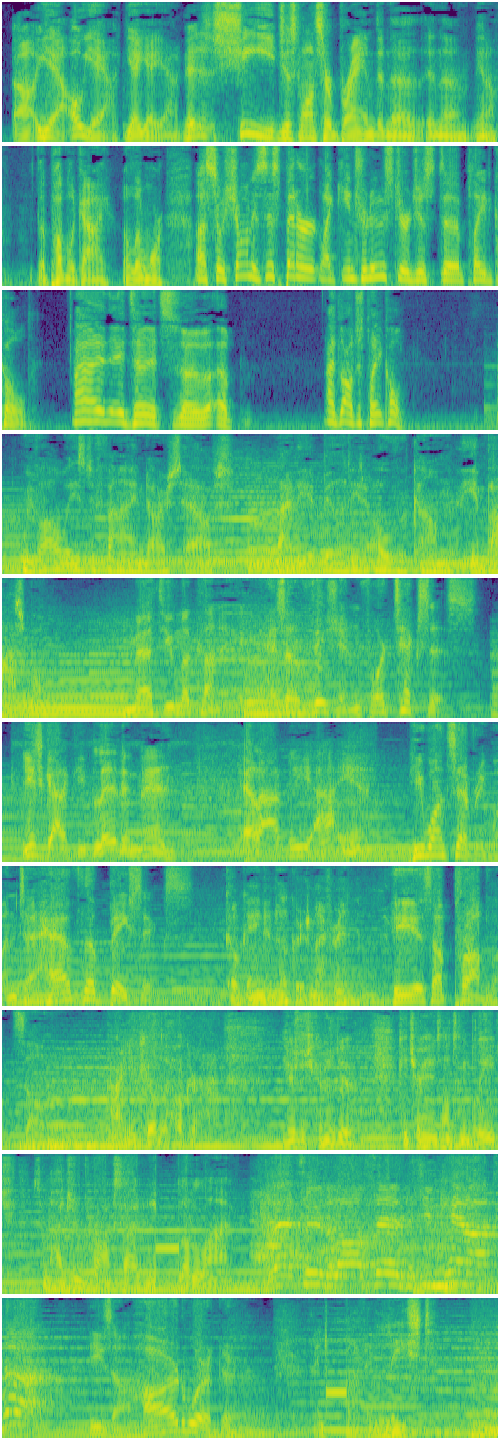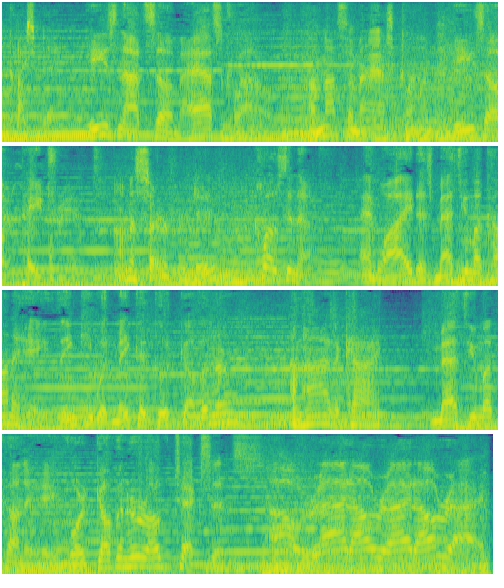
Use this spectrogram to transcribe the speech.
Uh, yeah. Oh, yeah. Yeah. Yeah. Yeah. She just wants her brand in the in the you know the public eye a little more. Uh, so, Sean, is this better like introduced or just uh, played cold? Uh, it's a, it's a, a, I'll just play it cold. We've always defined ourselves by the ability to overcome the impossible. Matthew McConaughey has a vision for Texas. You just gotta keep living, man. L-I-V-I-N. He wants everyone to have the basics. Cocaine and hookers, my friend. He is a problem solver. All right, you killed the hooker. Here's what you're gonna do. Get your hands on some bleach, some hydrogen peroxide, and a load of lime. That too, the law says that you cannot touch. He's a hard worker. I off at least twice a day. He's not some ass clown. I'm not some ass clown. He's a patriot. I'm a surfer, dude. Close enough. And why does Matthew McConaughey think he would make a good governor? I'm high as a kite. Matthew McConaughey for governor of Texas. All right, all right, all right.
